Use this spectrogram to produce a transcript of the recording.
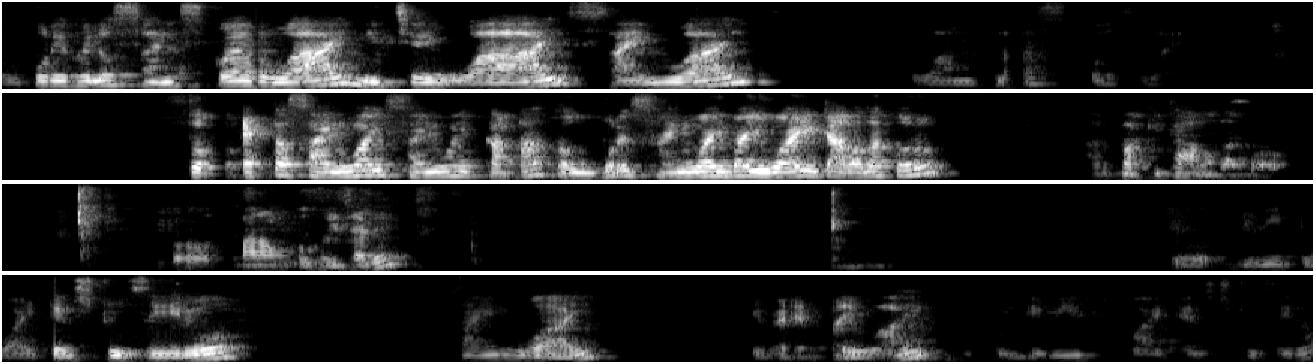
উপরে হইল সাইন স্কোয়ার ওয়াই নিচে y sine y one plus cos y তো একটা সাইন ওয়াই সাইন ওয়াই কাটা, তো উপরে সাইন ওয়াই বাই ওয়াই এটা আলাদা করো, আর বাকিটা আলাদা করো। তো তোমার অঙ্ক হয়ে যাবে। তো limit y tends to zero sine y divided y limit y tends to zero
